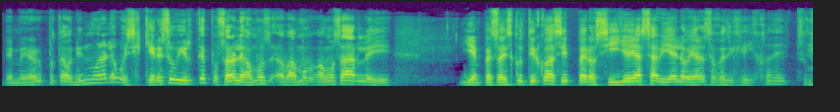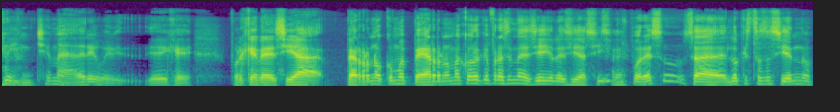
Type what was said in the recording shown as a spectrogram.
bienvenido al protagonismo, órale güey, si quieres subirte, pues órale, vamos, vamos, vamos a darle y... Y empezó a discutir cosas así, pero sí, yo ya sabía, lo veía a los ojos dije, hijo de su pinche madre, güey. Y dije, porque me decía, perro no come perro, no me acuerdo qué frase me decía, yo le decía, sí, Sí. pues por eso, o sea, es lo que estás haciendo.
